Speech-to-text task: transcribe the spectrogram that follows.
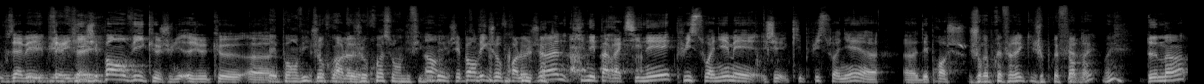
vous avez, vous avez dit, j'ai pas envie que Julien, euh, que, euh, pas envie que Geoffroy le, que Geoffroy soit en non, difficulté. j'ai pas envie que Geoffroy le jeune, qui n'est pas vacciné, puisse soigner, mais qui puisse soigner euh, euh, des proches. J'aurais préféré que je préférerais. Oui. Demain,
